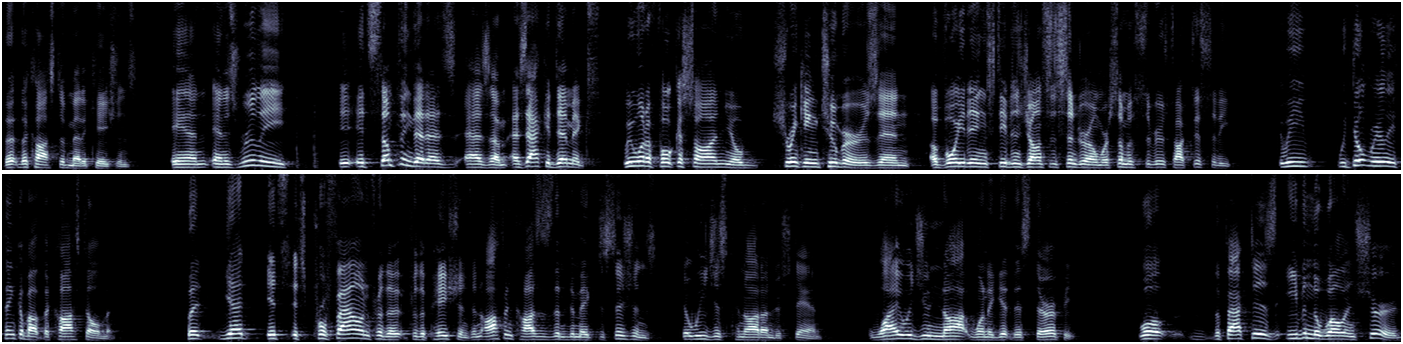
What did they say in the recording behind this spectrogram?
the, the cost of medications. And, and it's really, it, it's something that as, as, um, as academics, we want to focus on you know, shrinking tumors and avoiding Stevens-Johnson syndrome or some of severe toxicity. We, we don't really think about the cost element. But yet, it's, it's profound for the, for the patient and often causes them to make decisions that we just cannot understand. Why would you not want to get this therapy? Well, the fact is, even the well-insured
